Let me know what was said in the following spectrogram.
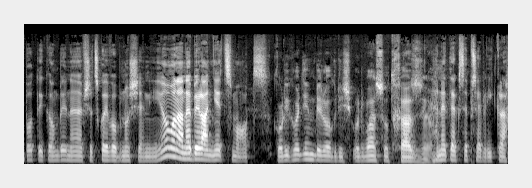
Boty, kombiné, všecko je obnošený. Jo, ona nebyla nic moc. Kolik hodin bylo, když od vás odcházel? Hned jak se převlíkla.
